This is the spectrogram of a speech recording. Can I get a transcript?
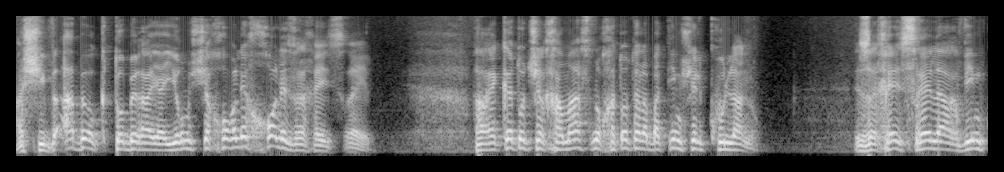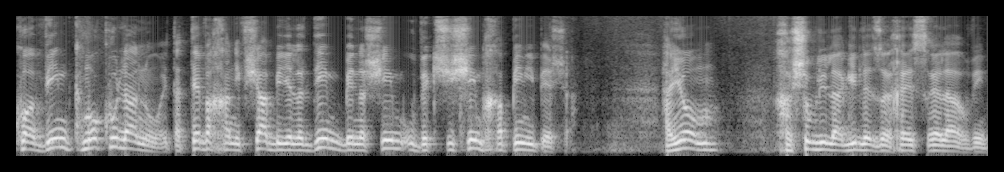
השבעה באוקטובר היה יום שחור לכל אזרחי ישראל. הרקטות של חמאס נוחתות על הבתים של כולנו. אזרחי ישראל הערבים כואבים כמו כולנו את הטבח הנפשע בילדים, בנשים ובקשישים חפים מפשע. היום חשוב לי להגיד לאזרחי ישראל הערבים,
